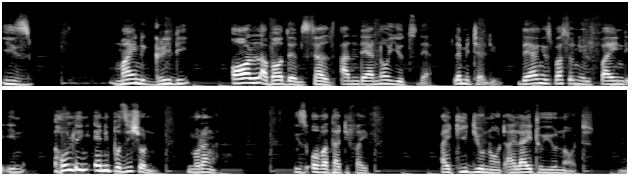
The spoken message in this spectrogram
is mind greedy all about themselves and there are no youths there. Let me tell you the youngest person you'll find in holding any position in Muranga is over 35 I kid you not. I lie to you not. Hmm?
